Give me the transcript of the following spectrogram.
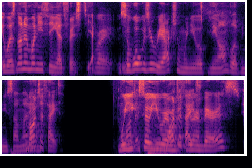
It was not a money thing at first. Yeah. Right. So what was your reaction when you opened the envelope and you saw money? Mortified. Were you so you were you were embarrassed?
